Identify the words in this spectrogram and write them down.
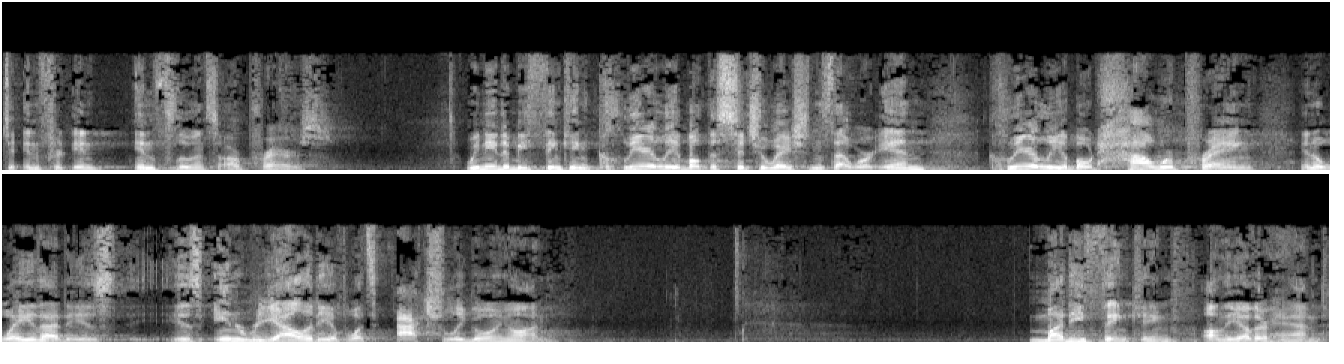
to influence our prayers. We need to be thinking clearly about the situations that we're in, clearly about how we're praying in a way that is, is in reality of what's actually going on. Muddy thinking, on the other hand,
